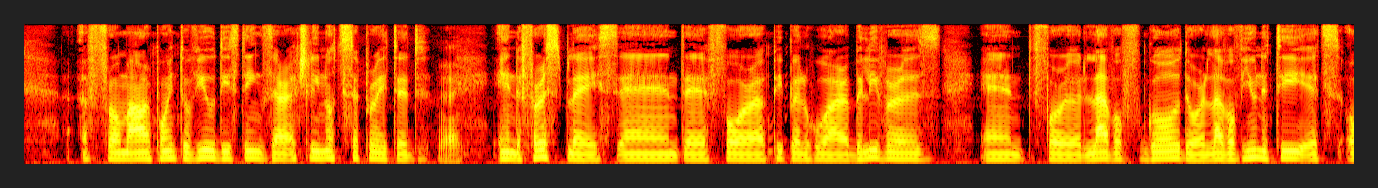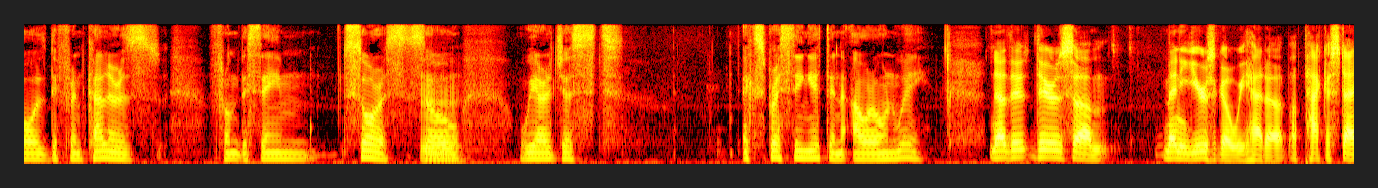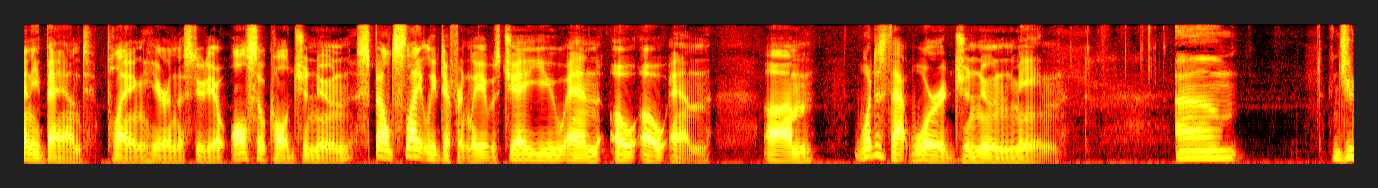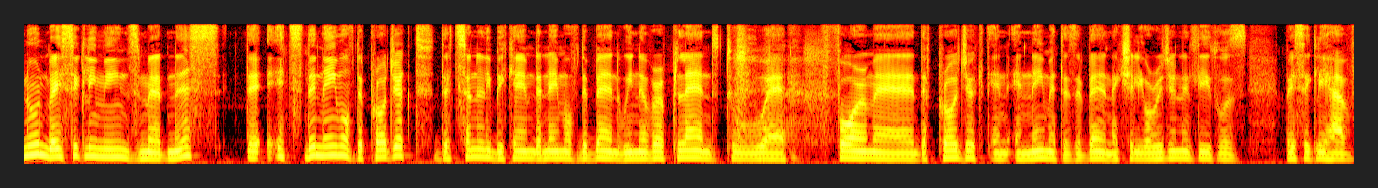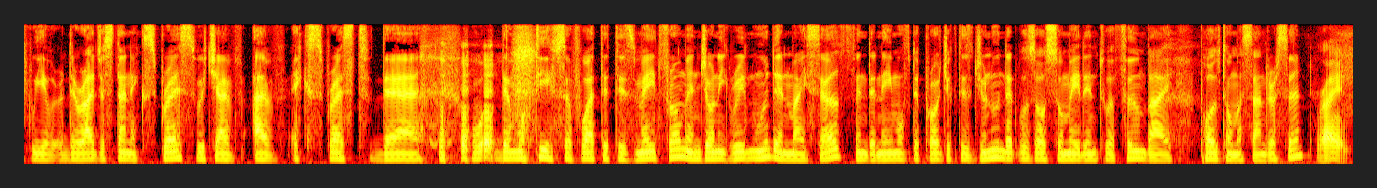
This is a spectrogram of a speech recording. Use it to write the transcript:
from our point of view, these things are actually not separated Right. in the first place. And uh, for uh, people who are believers and for love of God or love of unity, it's all different colors from the same source. So Mm. we are just expressing it in our own way. Now, there, there's um, many years ago we had a, a Pakistani band playing here in the studio, also called Junoon, spelled slightly differently. It was J U N O O N. Um, what does that word Junoon mean? Um, Junoon basically means madness. The, it's the name of the project that suddenly became the name of the band. We never planned to uh, form uh, the project and, and name it as a band. Actually, originally it was basically have we have the Rajasthan Express, which I've I've expressed the w- the motifs of what it is made from, and Jonny Greenwood and myself. And the name of the project is Junun. That was also made into a film by Paul Thomas Anderson. Right.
